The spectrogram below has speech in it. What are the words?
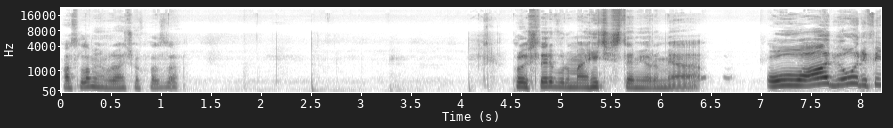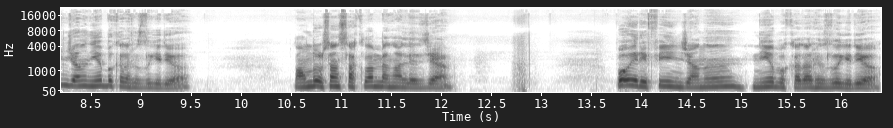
Hatırlamıyorum burayı çok fazla. Polisleri vurmayı hiç istemiyorum ya. Oo abi o herifin canı niye bu kadar hızlı gidiyor? Lan dur sen saklan ben halledeceğim. Bu herifin canı niye bu kadar hızlı gidiyor?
